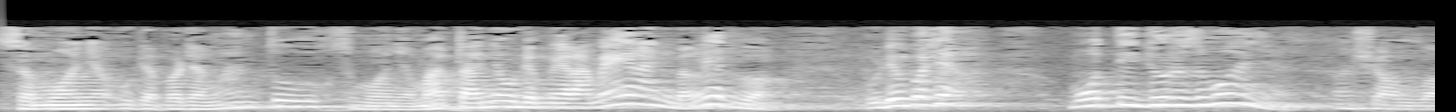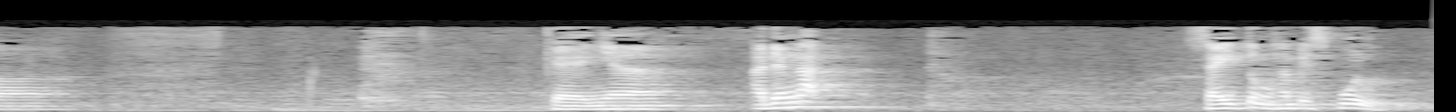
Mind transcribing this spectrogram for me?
Semuanya udah pada ngantuk, semuanya matanya udah merah-merah nih bang. Lihat bang, udah pada mau tidur semuanya. Masya Allah. Kayaknya ada nggak? Saya hitung sampai 10.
